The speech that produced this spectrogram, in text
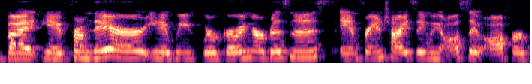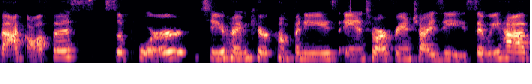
but you know, from there, you know, we we're growing our business and franchising. We also offer back office support to home care companies and to our franchisees. So we have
